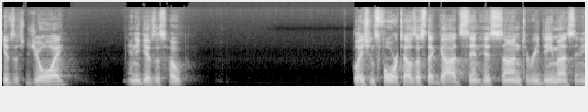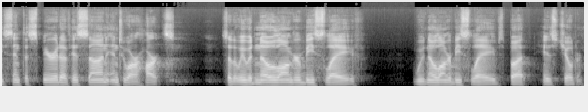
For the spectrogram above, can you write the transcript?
gives us joy, and He gives us hope. Galatians 4 tells us that God sent His Son to redeem us, and He sent the Spirit of His Son into our hearts so that we would no longer be slave. We would no longer be slaves, but his children.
